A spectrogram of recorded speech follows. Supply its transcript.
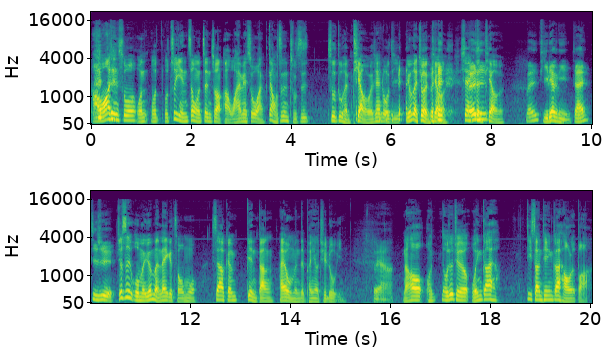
好，我要先说，我我我最严重的症状啊，我还没说完。干，我真的组织速度很跳，我现在逻辑原本就很跳了，现在更跳了。来体谅你，来继续。就是我们原本那个周末是要跟便当还有我们的朋友去露营，对啊。然后我我就觉得我应该。第三天应该好了吧？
